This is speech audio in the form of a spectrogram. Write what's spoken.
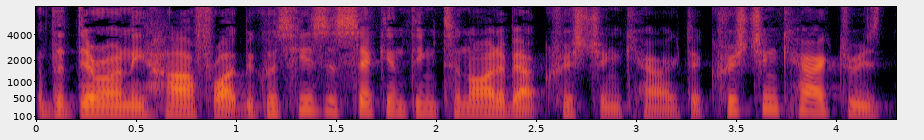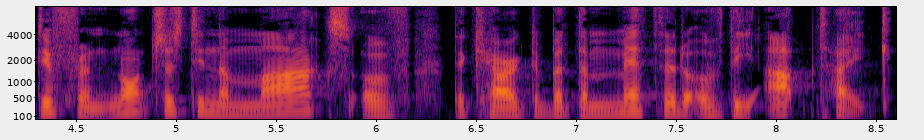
that they're only half right because here's the second thing tonight about Christian character. Christian character is different, not just in the marks of the character, but the method of the uptake.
